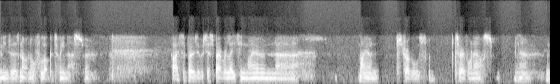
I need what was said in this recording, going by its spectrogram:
means there's not an awful lot between us. So I suppose it was just about relating my own uh, my own struggles to everyone else, you know, in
